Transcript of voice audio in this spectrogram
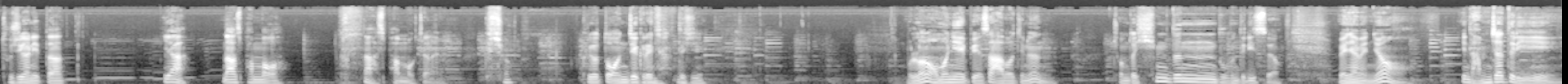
두 시간 있다 야 나와서 밥 먹어. 나와서 밥 먹잖아요. 그죠? 그리고 또 언제 그랬냐는 듯이 물론 어머니에 비해서 아버지는 좀 더 힘든 부분들이 있어요. 왜냐면요. 이 남자들이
